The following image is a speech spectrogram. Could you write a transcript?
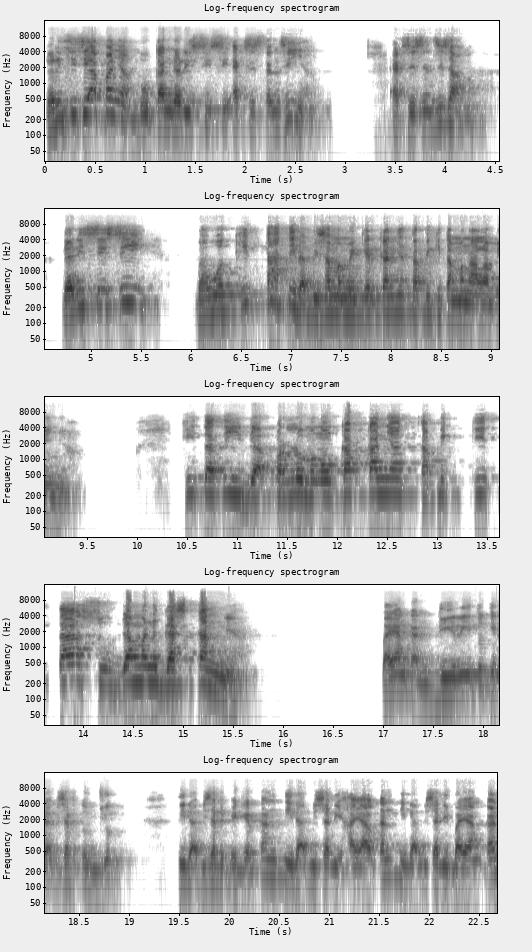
Dari sisi apanya? Bukan dari sisi eksistensinya. Eksistensi sama. Dari sisi bahwa kita tidak bisa memikirkannya, tapi kita mengalaminya. Kita tidak perlu mengungkapkannya, tapi kita sudah menegaskannya. Bayangkan, diri itu tidak bisa ditunjuk, tidak bisa dipikirkan, tidak bisa dihayalkan, tidak bisa dibayangkan,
